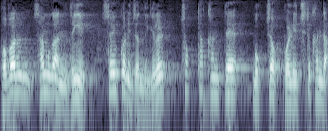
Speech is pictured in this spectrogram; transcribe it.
법원 사무관 등이 소유권 이전 등기를 촉탁한 때 목적 권리 취득한다.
